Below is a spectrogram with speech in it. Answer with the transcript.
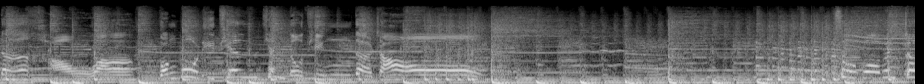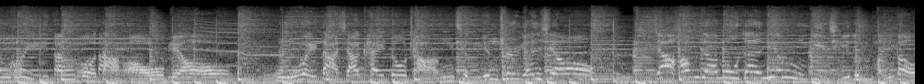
得好啊，广播里天天都听得着。做过文章会，当过大保镖，五位大侠开粥厂，请您吃元宵。贾行家木占英一起论捧逗。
